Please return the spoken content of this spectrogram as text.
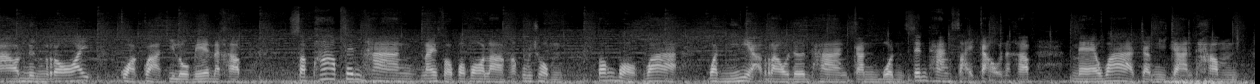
ราวๆ100 กว่ากว่ากิโลเมตรนะครับ สภาพเส้นทางในสปปลาวครับคุณผู้ชมต้องบอกว่าวันนี้เนี่ยเราเดินทางกันบนเส้นทางสายเก่านะครับ แม้ว่าจะมีการทำ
